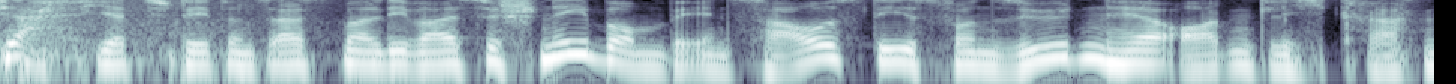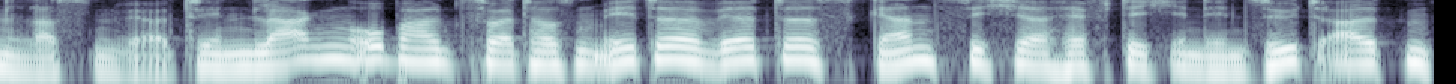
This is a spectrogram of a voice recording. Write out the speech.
Tja, jetzt steht uns erstmal die weiße Schneebombe ins Haus, die es von Süden her ordentlich krachen lassen wird. In Lagen oberhalb 2000 Meter wird es ganz sicher heftig in den Südalpen,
